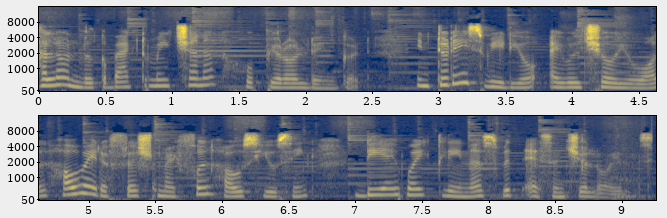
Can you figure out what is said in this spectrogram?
Hello and welcome back to my channel. Hope you're all doing good. In today's video, I will show you all how I refreshed my full house using DIY cleaners with essential oils.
